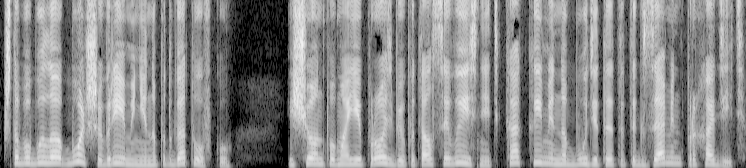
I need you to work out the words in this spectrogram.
чтобы было больше времени на подготовку. Еще он по моей просьбе пытался выяснить, как именно будет этот экзамен проходить.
